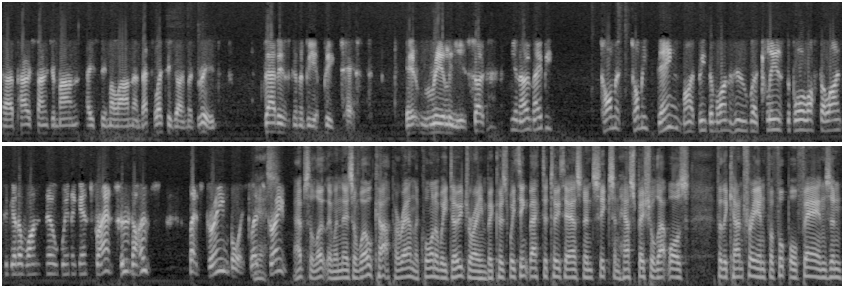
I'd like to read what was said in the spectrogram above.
Uh, Paris Saint Germain, AC Milan, and Atletico Madrid. That is going to be a big test. It really is. So, you know, maybe Tom, Tommy Deng might be the one who uh, clears the ball off the line to get a 1 0 win against France. Who knows? Let's dream, boys. Let's yes, dream. Absolutely. When there's a World Cup around the corner, we do dream because we think back to 2006 and how special that was for the country and for football fans. And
